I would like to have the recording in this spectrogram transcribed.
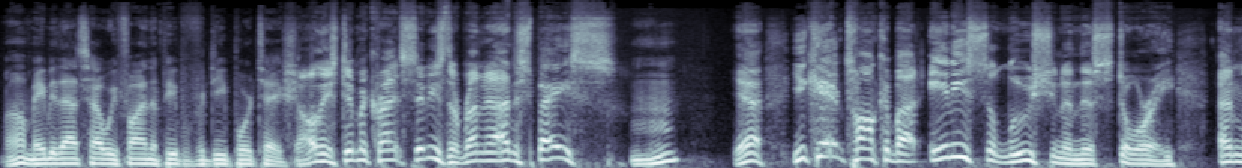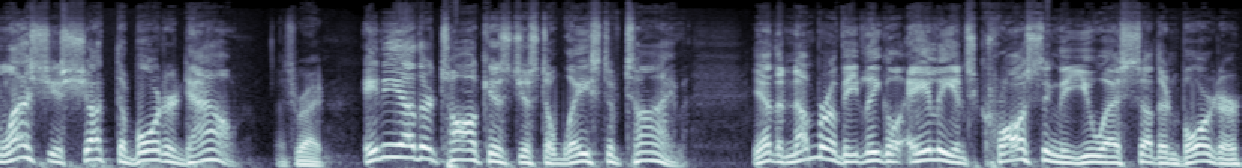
Well, maybe that's how we find the people for deportation. All these Democrat cities, they're running out of space. Mm-hmm. Yeah, you can't talk about any solution in this story unless you shut the border down. That's right. Any other talk is just a waste of time. Yeah, the number of illegal aliens crossing the U.S. southern border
